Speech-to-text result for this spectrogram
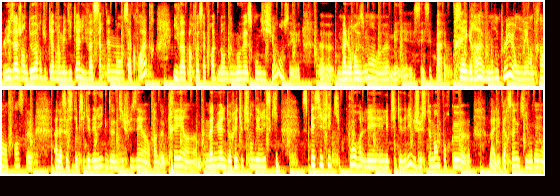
l'usage en dehors du cadre médical, il va certainement s'accroître. Il va parfois s'accroître dans de mauvaises conditions. C'est euh, malheureusement, euh, mais c'est pas très grave non plus. On est en train en France, de, à la Société psychédélique, de diffuser, enfin de créer un manuel de réduction des risques spécifique pour les, psychédéliques, justement pour que euh, bah, les personnes qui vont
